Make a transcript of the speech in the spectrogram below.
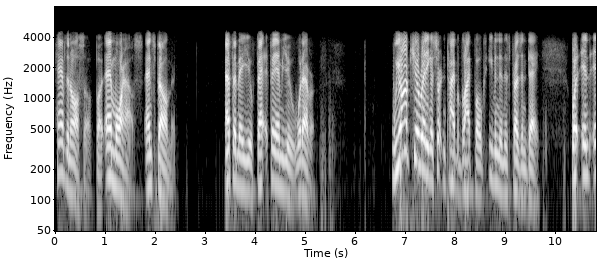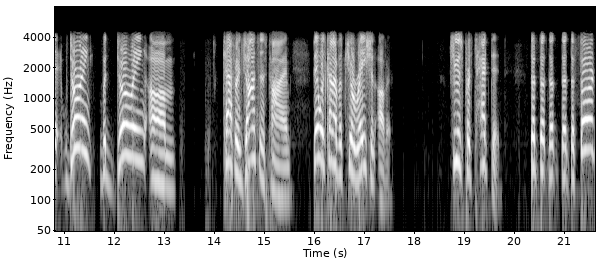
Hampton also, but and Morehouse and Spelman, FMAU, FAMU, whatever. We are curating a certain type of black folks, even in this present day. But in, in during but during um, Katherine Johnson's time, there was kind of a curation of it. She was protected the, the, the, the, the third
